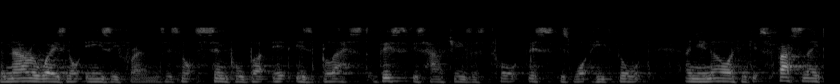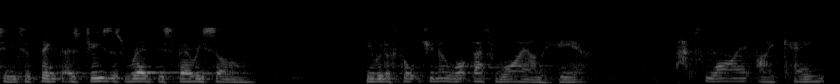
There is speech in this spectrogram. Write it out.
The narrow way is not easy, friends. It's not simple, but it is blessed. This is how Jesus taught. This is what he thought. And you know, I think it's fascinating to think that as Jesus read this very psalm, he would have thought, you know what? That's why I'm here. That's why I came.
